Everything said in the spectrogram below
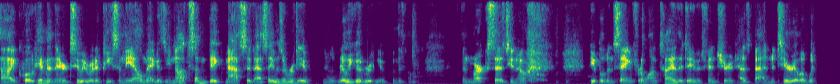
uh, I quote him in there too. He wrote a piece in the L magazine, not some big massive essay. It was a review, it was a really good review of the film. And Mark says, you know, people have been saying for a long time that David Fincher has bad material. At which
